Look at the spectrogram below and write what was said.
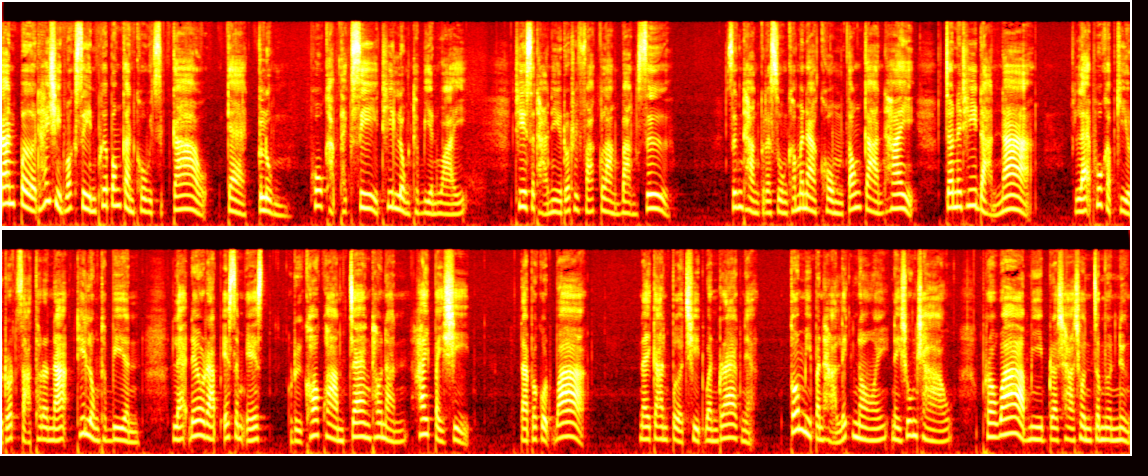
การเปิดให้ฉีดวัคซีนเพื่อป้องกันโควิด -19 แก่กลุ่ม ผู้ขับแท็กซี่ที่ลงทะเบียนไว้ ที่สถานีรถไฟฟ้ากลางบางซื่อ ซึ่งทางกระทรวงคมนาคมต้องการให้เจ้าหน้าที่ด่านหน้า และผู้ขับขี่รถสาธารณะที่ลงทะเบียน และได้รับ SMS หรือข้อความแจ้งเท่านั้นให้ไปฉีด แต่ปรากฏว่า ในการเปิดฉีดวันแรกเนี่ย ก็มีปัญหาเล็กน้อยในช่วงเช้า เพราะว่ามีประชาชนจำนวนหนึ่ง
